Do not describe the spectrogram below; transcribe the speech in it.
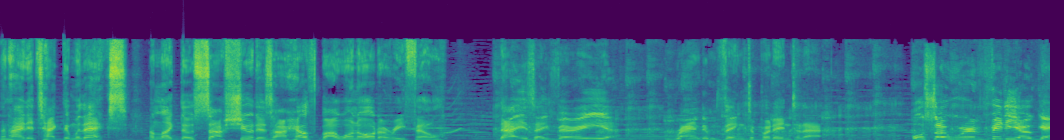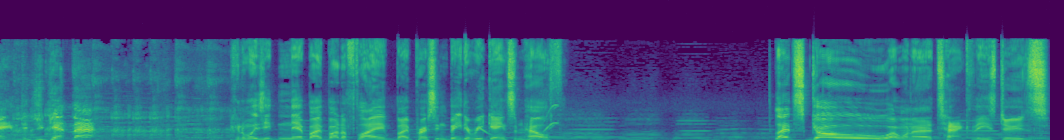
then I'd attack them with X. Unlike those soft shooters, our health bar won't auto refill. That is a very random thing to put into that. Also, we're a video game. Did you get that? I can always eat a nearby butterfly by pressing B to regain some health. Let's go! I want to attack these dudes.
